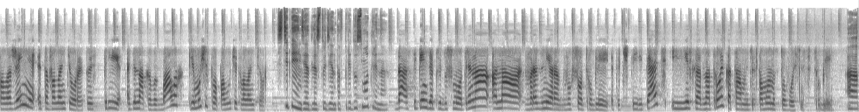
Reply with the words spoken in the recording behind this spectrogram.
положение, это волонтеры. То есть при одинаковых баллах преимущество получит волонтер. Стипендия для студентов предусмотрена? Да, стипендия предусмотрена. Она в размерах 200 рублей, это 4-5. И если одна тройка, там идет, по-моему, 180 рублей. А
